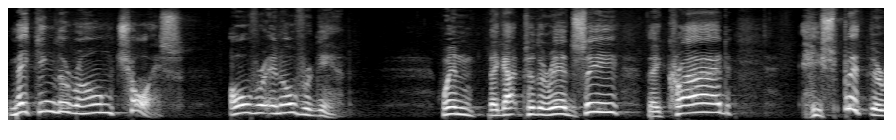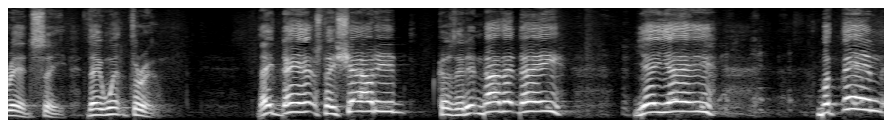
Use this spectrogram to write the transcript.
Making the wrong choice over and over again. When they got to the Red Sea, they cried. He split the Red Sea. They went through. They danced, they shouted because they didn't die that day. Yay, yay. But then,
